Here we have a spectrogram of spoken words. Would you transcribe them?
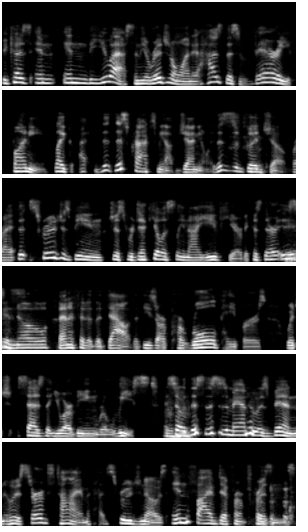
because in in the U.S. in the original one, it has this very funny, like I, th- this cracks me up genuinely. This is a good joke, right? That Scrooge is being just ridiculously naive here because there is Yes. no benefit of the doubt that these are parole papers which says that you are being released. And So mm-hmm. this this is a man who has been who has served time, Scrooge knows, in five different prisons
